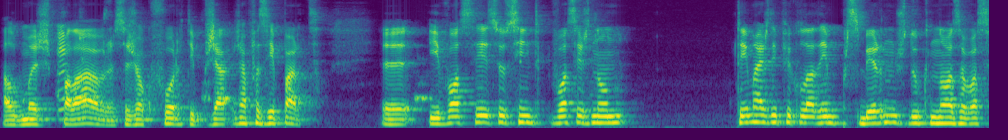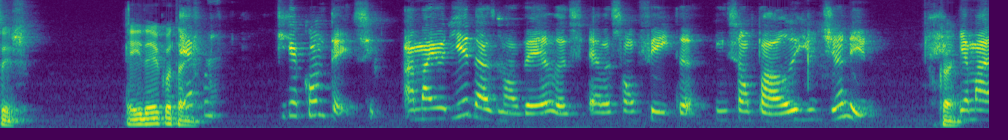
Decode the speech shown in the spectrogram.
algumas palavras, seja o que for, tipo, já, já fazia parte. Eh, e vocês, eu sinto que vocês não têm mais dificuldade em perceber-nos do que nós a vocês. É a ideia que eu É tenho. porque- o que, acontece? A maioria das novelas, elas são feitas em São Paulo e Rio de Janeiro. Ok. E a, ma-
